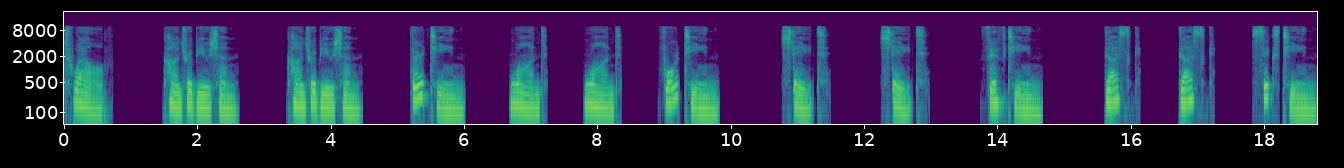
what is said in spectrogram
12. Contribution, contribution. 13. Want, want. 14. State, state. 15. Dusk, dusk. 16.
